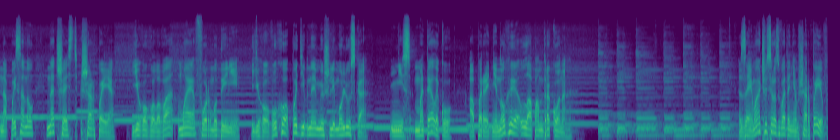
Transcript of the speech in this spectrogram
написану на честь Шарпея. Його голова має форму дині, його вухо подібне мюшлі молюска, ніс метелику, а передні ноги лапам дракона. Займаючись розведенням шарпеїв,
